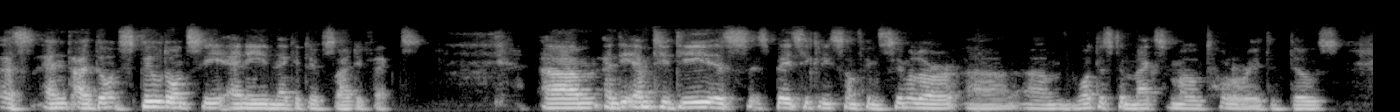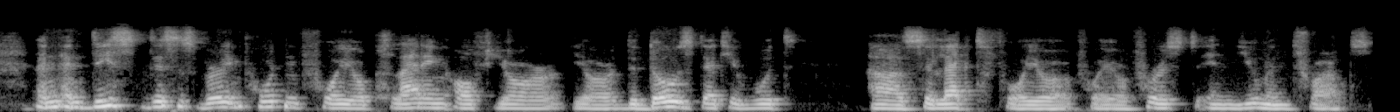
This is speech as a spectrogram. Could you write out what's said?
as and I don't still don't see any negative side effects. Um, and the MTD is, is basically something similar. Uh, um, what is the maximal tolerated dose? And and this this is very important for your planning of your your the dose that you would uh, select for your for your first in human trials.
